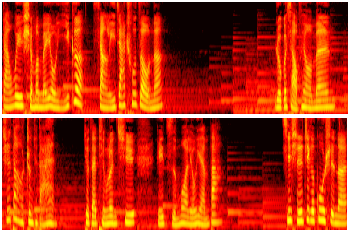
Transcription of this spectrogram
但为什么没有一个想离家出走呢？如果小朋友们知道正确答案，就在评论区给子墨留言吧。其实这个故事呢，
